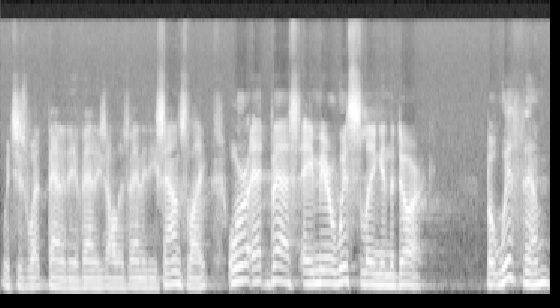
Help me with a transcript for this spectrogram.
which is what vanity of vanities, all this vanity sounds like, or at best, a mere whistling in the dark. But with them,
